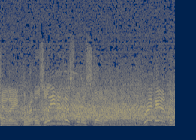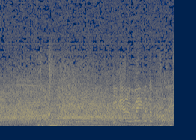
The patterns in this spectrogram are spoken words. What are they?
10-8. The Rebels lead, and this one is stolen. Greg Anthony. He got away with the push.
